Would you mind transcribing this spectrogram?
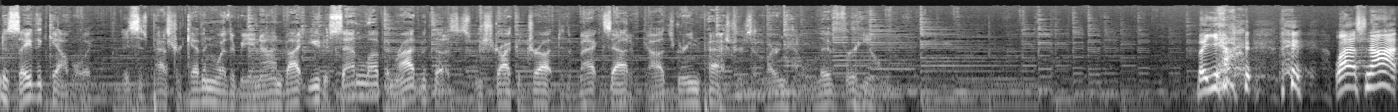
to Save the Cowboy. This is Pastor Kevin Weatherby, and I invite you to saddle up and ride with us as we strike a trot to the backside of God's green pastures and learn how to live for Him. But yeah, last night,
